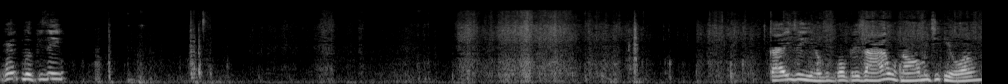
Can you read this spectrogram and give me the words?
Ghét được cái gì? Cái gì nó cũng có cái giá của nó, mấy chị hiểu không?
